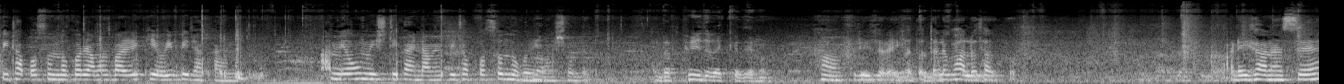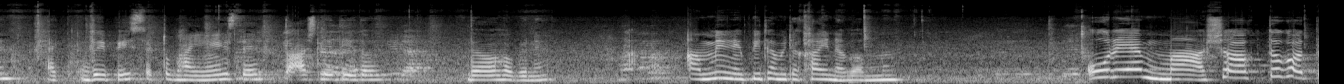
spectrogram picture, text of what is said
পিঠা পছন্দ করে আমার বাড়ির কেউই পিঠা খায় না। আমিও মিষ্টি খাই না আমি পিঠা পছন্দ করি না আসলে। এটা ফ্রিজে রেখে এখন। হ্যাঁ ফ্রিজে রেখে তো তাহলে ভালো থাকব। আর এখানে আছে এক দুই পিস একটু ভাঙিয়ে গেছে তো আসলে দিয়ে দাও। দেওয়া হবে না। আমি পিঠা মিঠা খাই না গো আম্মু। ওরে মা, শক্ত কত?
